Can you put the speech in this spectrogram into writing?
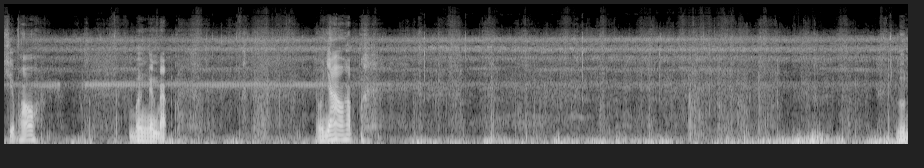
เขียบเฮาเบิ่งกันแบบยาวๆครับรุ่น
